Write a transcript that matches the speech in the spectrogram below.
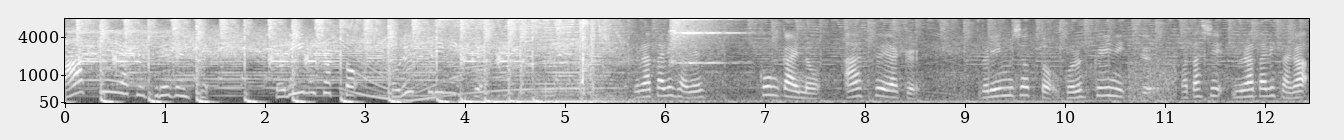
アース通訳プレゼンツドリームショットゴルフクリニック。村田理沙です。今回のアース製薬ドリームショットゴルフクリニック。私村田理沙が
